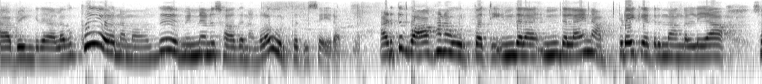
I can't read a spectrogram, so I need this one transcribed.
அப்படிங்கிற அளவுக்கு நம்ம வந்து மின்னணு சாதனங்களை உற்பத்தி செய்கிறோம் அடுத்து வாகன உற்பத்தி. இந்த லை- இந்த லைன் அப்படியே கேட்டிருந்தாங்க இல்லையா? ஸோ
